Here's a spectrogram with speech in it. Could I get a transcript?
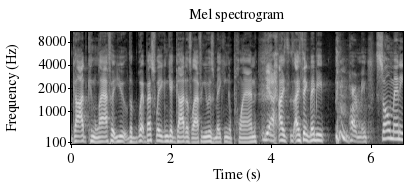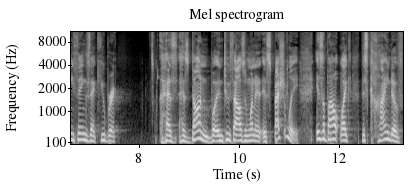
God can laugh at you? The best way you can get God is laughing at you is making a plan. Yeah. I, I think maybe, pardon me, so many things that Kubrick has has done, but in 2001 especially, is about like this kind of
